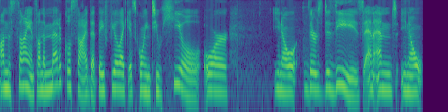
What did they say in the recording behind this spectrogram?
on the science, on the medical side, that they feel like it's going to heal or, you know, there's disease and, and, you know,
